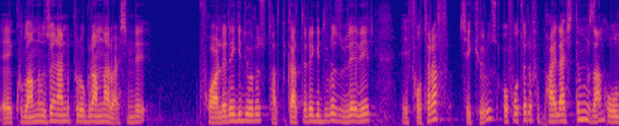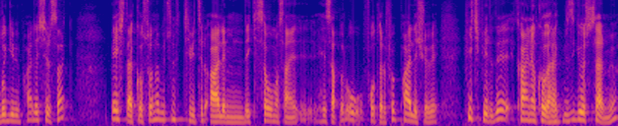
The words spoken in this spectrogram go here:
E, kullandığımız önemli programlar var. Şimdi fuarlara gidiyoruz, tatbikatlara gidiyoruz ve bir e, fotoğraf çekiyoruz. O fotoğrafı paylaştığımız an olduğu gibi paylaşırsak 5 dakika sonra bütün Twitter alemindeki savunma sanayi hesapları o fotoğrafı paylaşıyor ve hiçbiri de kaynak olarak bizi göstermiyor.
